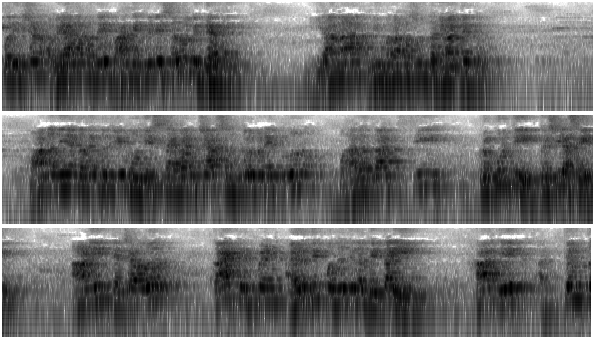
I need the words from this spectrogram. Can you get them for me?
परीक्षण अभियानामध्ये भाग घेतलेले सर्व विद्यार्थी यांना मी मनापासून धन्यवाद देतो. माननीय नरेंद्रजी मोदी साहेबांच्या संकल्पनेतून भारताची प्रकृती कशी असेल आणि त्याच्यावर काय ट्रीटमेंट आयुर्वेदिक पद्धतीनं देता येईल हा एक अत्यंत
